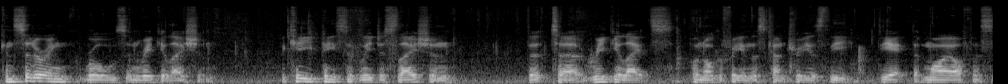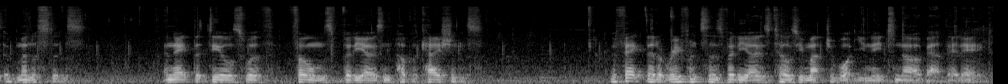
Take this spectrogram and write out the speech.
Considering rules and regulation, the key piece of legislation that uh, regulates pornography in this country is the, the act that my office administers, an act that deals with films, videos, and publications. The fact that it references videos tells you much of what you need to know about that Act.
